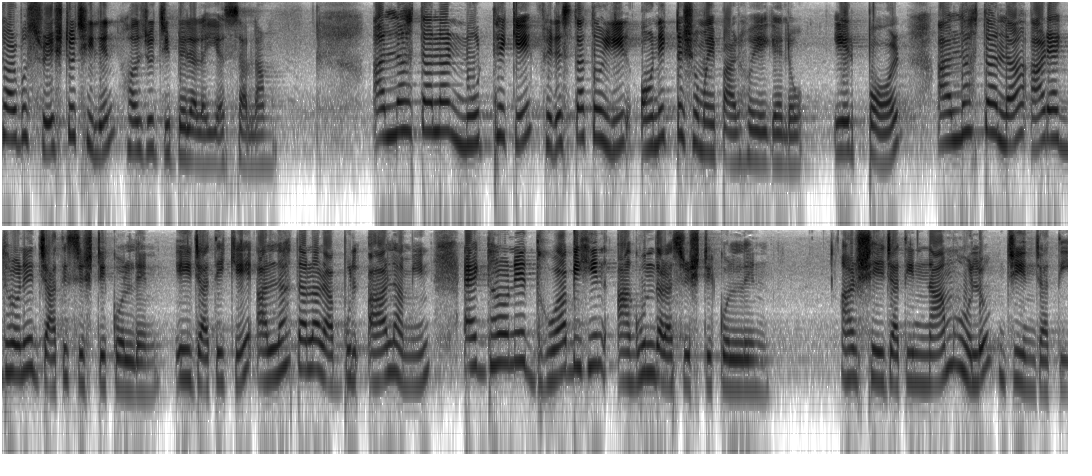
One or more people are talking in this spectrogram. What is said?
সর্বশ্রেষ্ঠ ছিলেন হজরত জিব্রাইল আলাইসাল্লাম আল্লাহ তালার নূর থেকে ফেরেস্তা তৈরির অনেকটা সময় পার হয়ে গেল। এরপর আল্লাহ তালা আর এক ধরনের জাতি সৃষ্টি করলেন। এই জাতিকে আল্লাহ তালা রাব্বুল আলামিন এক ধরনের ধোয়াবিহীন আগুন দ্বারা সৃষ্টি করলেন। আর সেই জাতির নাম হলো জিন জাতি।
